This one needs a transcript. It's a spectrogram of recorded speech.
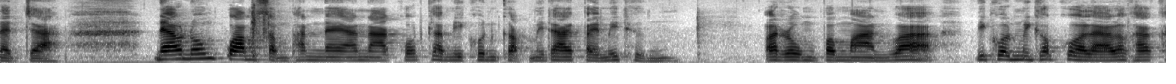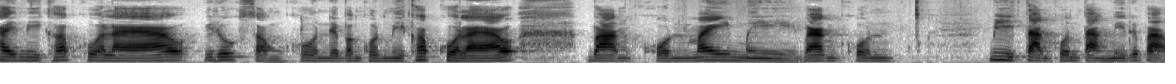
นะจ๊ะแนวโน้มความสัมพันธ์ในอนาคตค่ะมีคนกลับไม่ได้ไปไม่ถึง อารมณ์ประมาณว่ามีคนมีครอบครัวแล้วแล้วคะใครมีครอบครัวแล้ว มีลูกสองคนในบางคนมีครอบครัวแล้ว บางคนไม่มีบางคนมีต่างคนต่างมีหรือเปล่า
